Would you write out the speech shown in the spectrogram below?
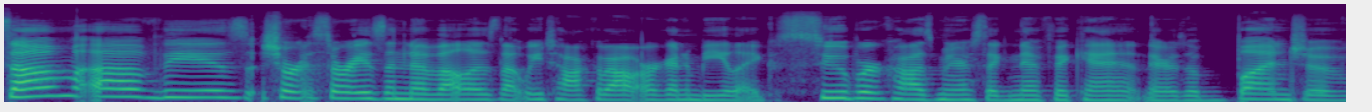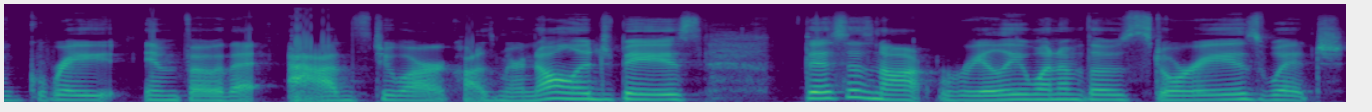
Some of these short stories and novellas that we talk about are going to be like super Cosmere significant. There's a bunch of great info that adds to our Cosmere knowledge base. This is not really one of those stories, which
